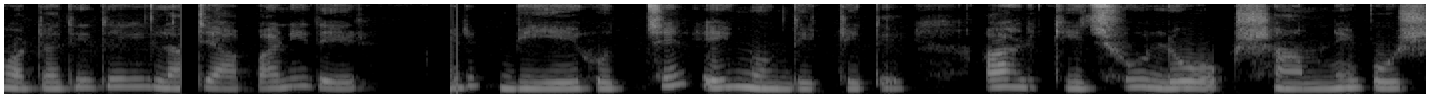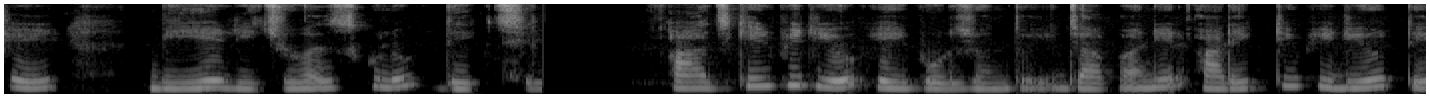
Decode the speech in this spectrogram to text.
হঠাৎই দেখলাম জাপানিদের বিয়ে হচ্ছে এই মন্দিরটিতে। আর কিছু লোক সামনে বসে বিয়ের রিচুয়ালসগুলো দেখছিল আজকের ভিডিও এই পর্যন্তই। জাপানের আরেকটি ভিডিওতে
